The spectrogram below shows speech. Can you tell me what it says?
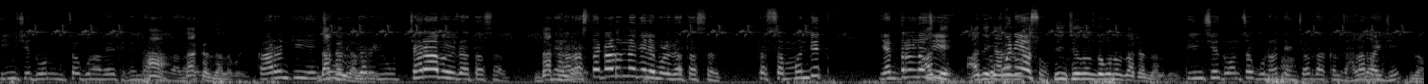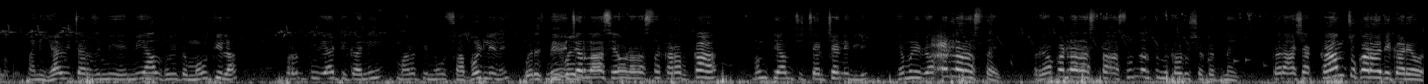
तीनशे दोनचा गुन्हा या ठिकाणी दाखल झाला दाखल झाला पाहिजे. कारण की यांची जर उपचाराअभावी जात असेल आणि रस्ता काढून न गेल्यामुळे जात असेल तर संबंधित यंत्रणा जी कोणी असो तीनशे दोनचा गुन्हा दाखल झाला तीनशे दोनचा गुन्हा त्यांच्यावर दाखल झाला पाहिजे. झाला पाहिजे. आणि ह्या विचाराचं मी मी आलतो इथं मौतीला. परंतु या ठिकाणी मला ती मौत सापडली नाही. परिस्थिती मी विचारला असं एवढा रस्ता खराब का? मग ती आमची चर्चा निघली. हे म्हणे रॉकेटला रस्ता आहे. रॉकेटला रस्ता असून जर तुम्ही काढू शकत नाही तर अशा काम चुकार अधिकाऱ्यावर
